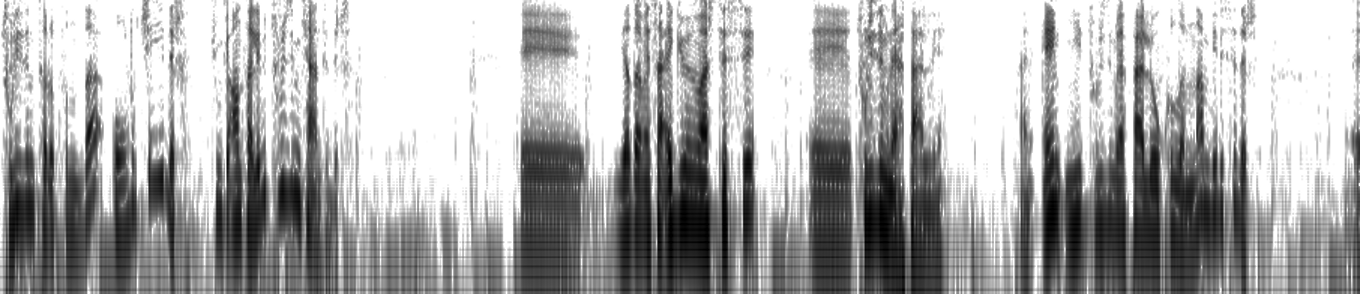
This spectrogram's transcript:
turizm tarafında oldukça iyidir. Çünkü Antalya bir turizm kentidir. E, ya da mesela Ege Üniversitesi e, turizm rehberliği. Yani en iyi turizm rehberliği okullarından birisidir. E,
